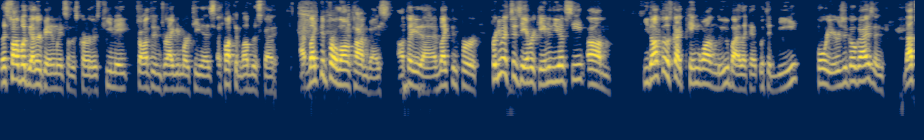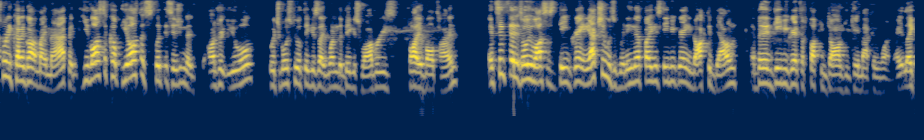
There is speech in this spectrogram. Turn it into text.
Let's talk about the other bandmates on this card. There's teammate Jonathan Dragon Martinez. I fucking love this guy. I've liked him for a long time, guys. I'll tell you that. I've liked him for pretty much since he ever came in the UFC. Um, he knocked this guy Pingyuan Liu by like a, with a knee four years ago, guys, and that's where he kind of got my map. And he lost a couple. He lost a split decision to Andre Ewell, which most people think is like one of the biggest robberies probably of all time. And since then, he's only lost to Dave Grant. He actually was winning that fight against Davey Grant. He knocked him down, but then Davey Grant's a fucking dog. He came back and won, right? Like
